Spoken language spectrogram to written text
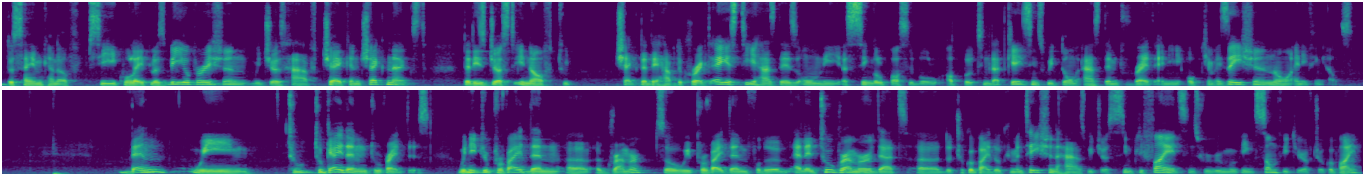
the same kind of C equal A plus B operation, we just have check and check next. That is just enough to check that they have the correct AST as there's only a single possible output in that case, since we don't ask them to write any optimization or anything else. Then we, to, to guide them to write this, we need to provide them uh, a grammar. So we provide them for the LL2 grammar that uh, the ChocoPy documentation has. We just simplify it since we're removing some feature of ChocoPy.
